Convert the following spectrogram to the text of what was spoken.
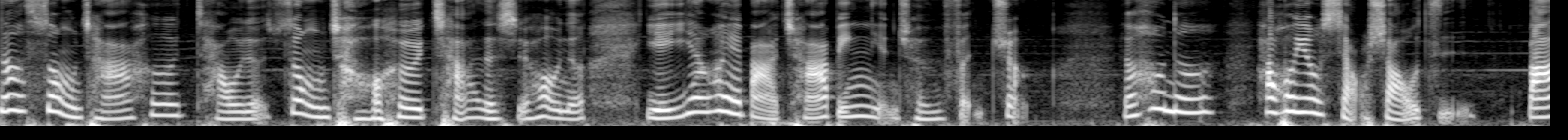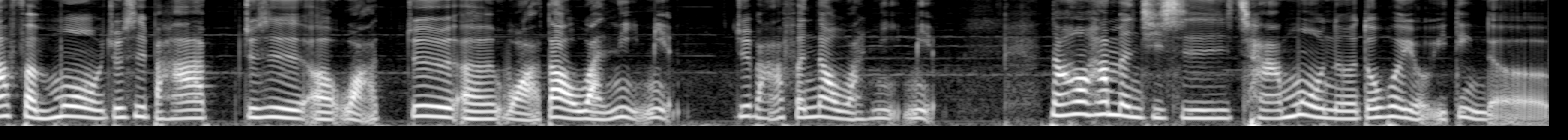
那宋茶喝茶的宋朝喝茶的时候呢，也一样会把茶饼碾成粉状，然后呢，他会用小勺子把粉末，就是把它，就是呃挖，就是呃挖到碗里面，就把它分到碗里面。然后他们其实茶末呢都会有一定的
